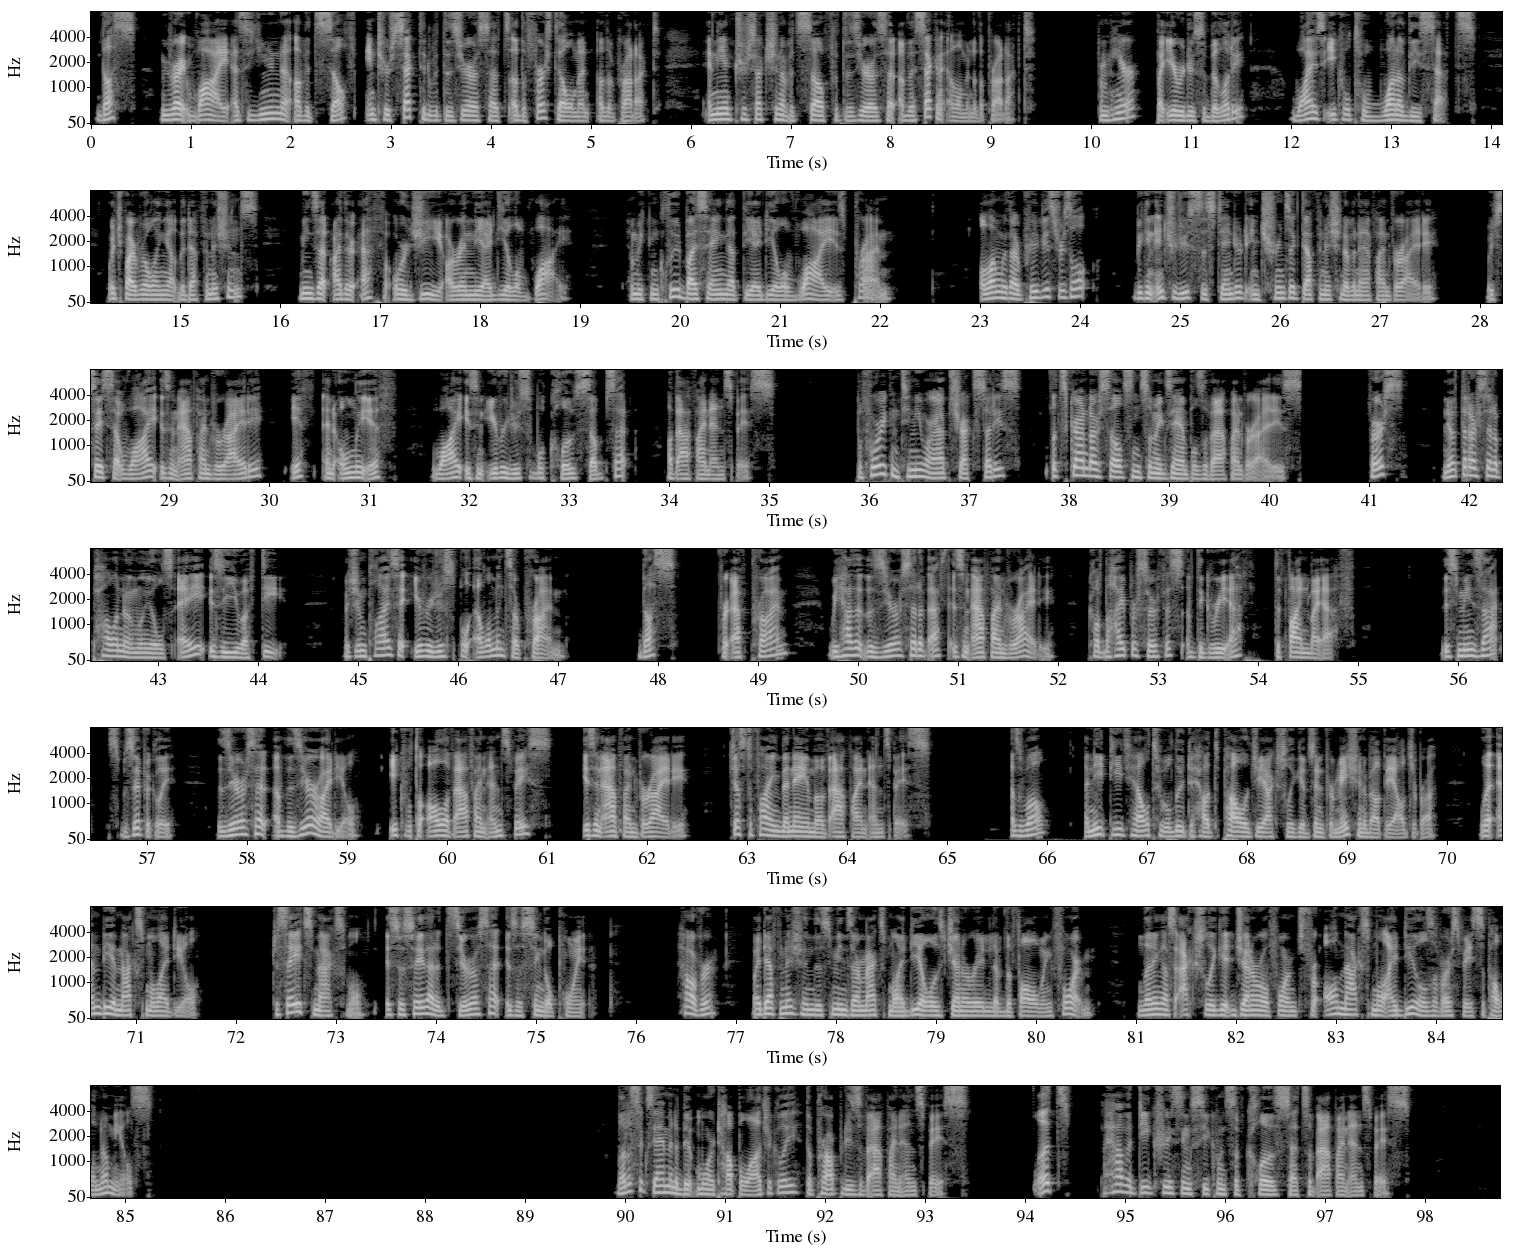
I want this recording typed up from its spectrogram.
Thus, we write y as a union of itself intersected with the zero sets of the first element of the product, and the intersection of itself with the zero set of the second element of the product. From here, by irreducibility, y is equal to one of these sets, which by rolling out the definitions, means that either f or g are in the ideal of y, and we conclude by saying that the ideal of y is prime. Along with our previous result, we can introduce the standard intrinsic definition of an affine variety, which states that y is an affine variety if and only if y is an irreducible closed subset of affine n space. Before we continue our abstract studies, let's ground ourselves in some examples of affine varieties. First, note that our set of polynomials A is a UFD, which implies that irreducible elements are prime. Thus, for f prime, we have that the zero set of f is an affine variety, called the hypersurface of degree f defined by f. This means that, specifically, the zero set of the zero ideal, equal to all of affine n space, is an affine variety, justifying the name of affine n space. As well, a neat detail to allude to how topology actually gives information about the algebra, let M be a maximal ideal. To say it's maximal is to say that its zero set is a single point. However, by definition, this means our maximal ideal is generated of the following form, letting us actually get general forms for all maximal ideals of our space of polynomials. Let us examine a bit more topologically the properties of affine n space. Let's have a decreasing sequence of closed sets of affine n space.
